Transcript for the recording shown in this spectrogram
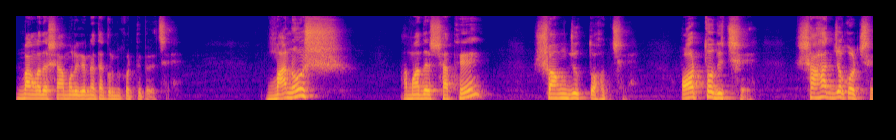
বাংলাদেশ আওয়ামী লীগের নেতাকর্মী করতে পেরেছে। মানুষ আমাদের সাথে সংযুক্ত হচ্ছে, অর্থ দিচ্ছে, সাহায্য করছে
